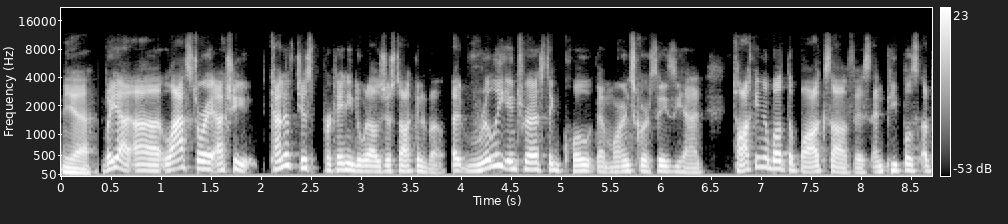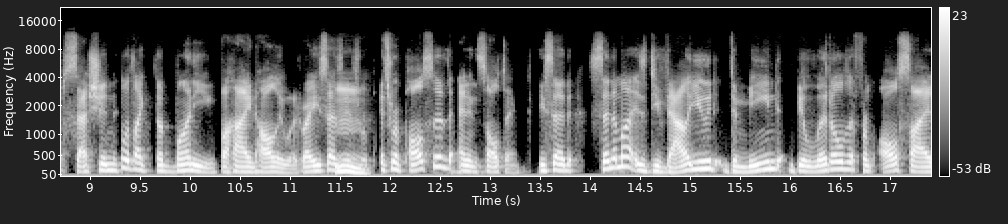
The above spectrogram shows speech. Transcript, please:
yeah But yeah, uh, last story actually kind of just pertaining to what I was just talking about. A really interesting quote that Martin Scorsese had talking about the box office and people's obsession with like the money behind Hollywood, right? He says it's, Mm. it's repulsive and insulting. He said, cinema is devalued, demeaned, belittled from all sides,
